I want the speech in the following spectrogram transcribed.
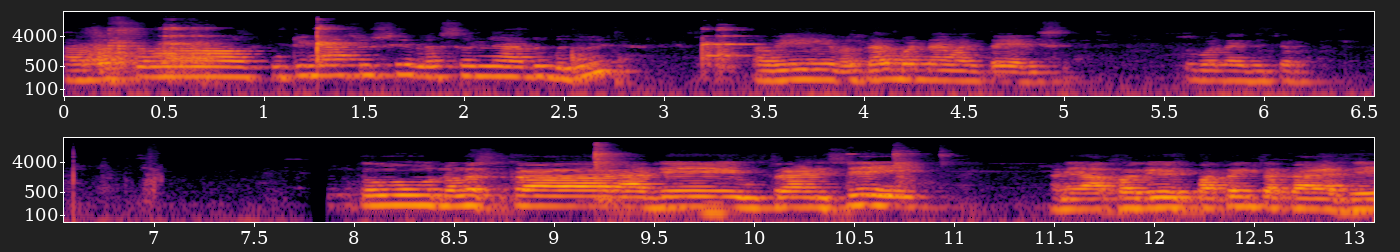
આ લસણ કૂટી નાખ્યું છે લસણ ને આદું બધું હવે વઘાર બનાવવાની તૈયારી છે. તો બનાવી દો ચાલો. તો નમસ્કાર, આજે ઉત્તરાયણ છે અને આખો દિવસ પતંગ ચકાયા છે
